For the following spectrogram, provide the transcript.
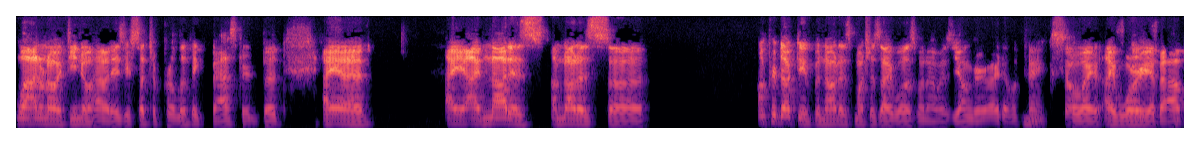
well, I don't know if you know how it is. You're such a prolific bastard, but I, uh, I, I'm not as I'm not as uh, I'm productive, but not as much as I was when I was younger. I don't mm-hmm. think so. I, I worry about.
